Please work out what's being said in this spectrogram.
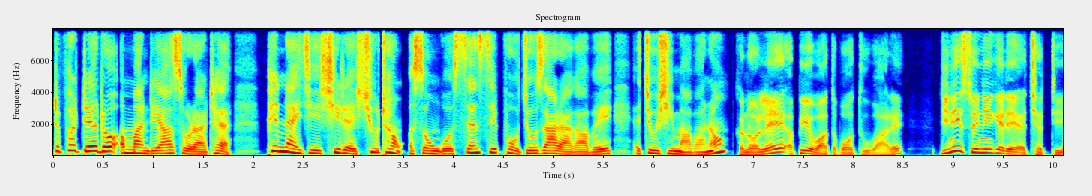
တစ်ဖက်တည်းသောအမှန်တရားဆိုတာထက်ဖြစ်နိုင်ခြေရှိတဲ့ရှုထောင်အစုံကိုစမ်းစစ်ဖို့ကြိုးစားတာကပဲအကျိုးရှိမှာပါနော်ကျွန်တော်လည်းအပြည့်အဝသဘောတူပါတယ်ဒီနေ့ဆွေးနွေးခဲ့တဲ့အချက်တွေ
